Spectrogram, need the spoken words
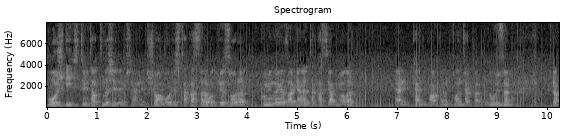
Woj ilk tweet attığında şey demişti hani şu an Warriors takaslara bakıyor sonra Kuminga yazarken de takas yapmıyorlar. Yani kendi parklarını kullanacaklar dedi. O yüzden ya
